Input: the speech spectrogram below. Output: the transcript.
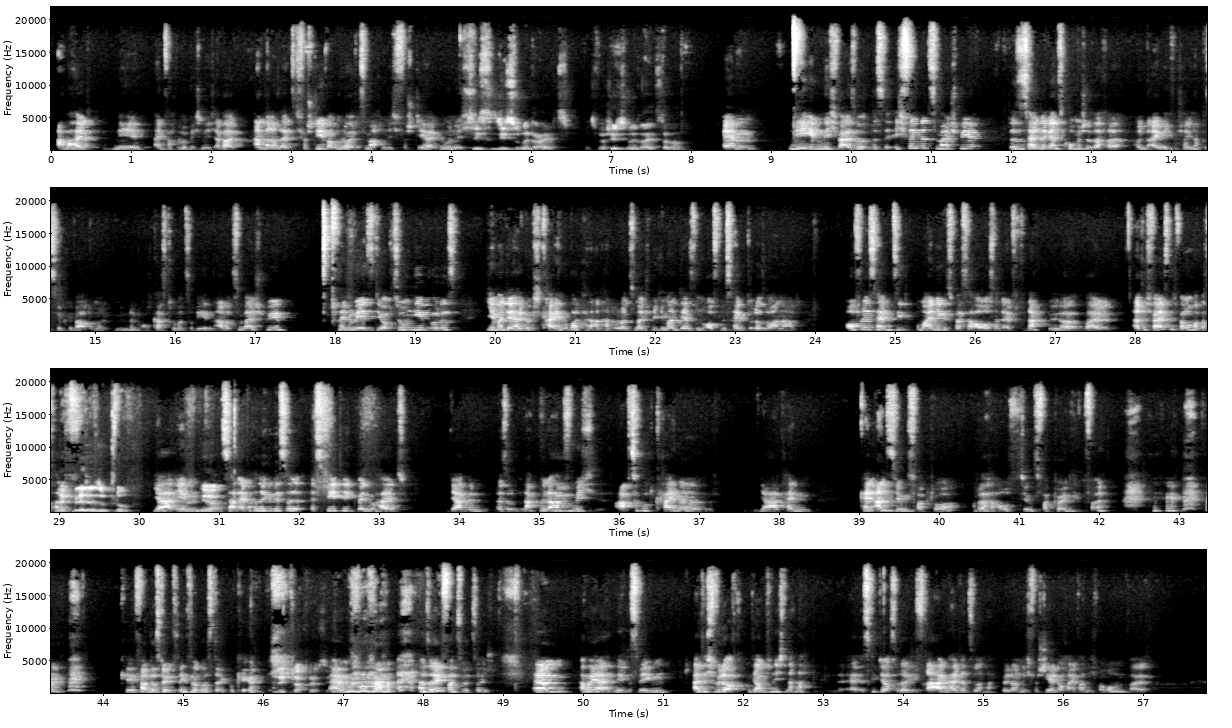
aber halt, nee, einfach wirklich nicht. Aber andererseits, ich verstehe, warum Leute es machen, ich verstehe halt nur nicht. Siehst, siehst du einen Reiz? Also verstehst du einen Reiz daran? Ähm, nee, eben nicht, weil also das, ich finde zum Beispiel, das ist halt eine ganz komische Sache und eigentlich wahrscheinlich noch ein bisschen privat, um in einem Podcast drüber zu reden, aber zum Beispiel, wenn du mir jetzt die Option geben würdest, jemand, der halt wirklich kein Oberteil anhat oder zum Beispiel jemand, der so ein offenes Hemd oder so anhat. Offenes Hemd sieht um einiges besser aus, halt einfach Nacktbilder, weil, also ich weiß nicht warum, aber es hat Nacktbilder sind so plump. ja, eben. Ja. Es hat einfach eine gewisse Ästhetik, wenn du halt, ja, wenn, also Nacktbilder haben Mhm. für mich absolut keine, ja, kein, kein Anziehungsfaktor oder Ausziehungsfaktor in dem Fall. okay, fandest du jetzt nicht so lustig, okay. Nee, ich dachte jetzt nicht. Ähm, also ich fand's witzig. Ähm, aber ja, nee, deswegen, also ich würde auch, glaube ich, nicht nach Nacht, äh, es gibt ja auch so Leute, die fragen halt dann so nach Nacktbildern und ich verstehe halt auch einfach nicht warum, weil,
